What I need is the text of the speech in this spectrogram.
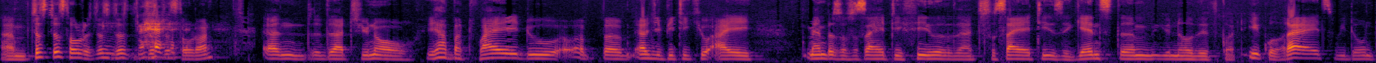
um, just, just hold on, just, just, just, just hold on. And that, you know, yeah, but why do uh, uh, LGBTQI members of society feel that society is against them? You know, they've got equal rights. We don't,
